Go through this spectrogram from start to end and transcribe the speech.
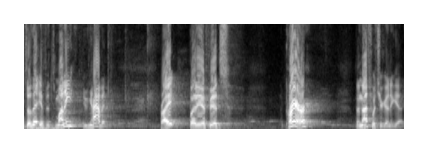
So that if it's money, you can have it. Right? But if it's prayer, then that's what you're going to get.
